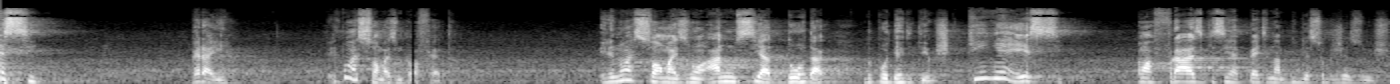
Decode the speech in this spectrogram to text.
esse? Espera aí, ele não é só mais um profeta, ele não é só mais um anunciador da, do poder de Deus. Quem é esse? É uma frase que se repete na Bíblia sobre Jesus.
